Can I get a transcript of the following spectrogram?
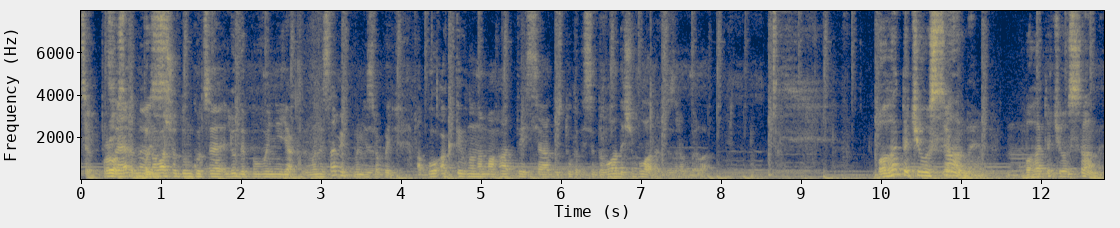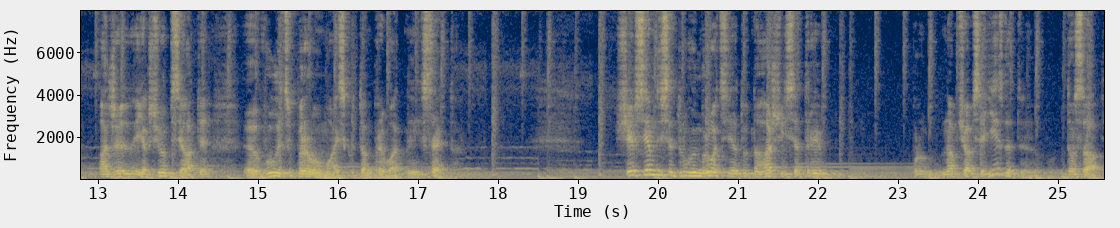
Це просто це, без... на вашу думку, це люди повинні як? Вони самі повинні зробити, або активно намагатися достукатися до влади, щоб влада це зробила. Багато чого саме. Багато чого саме. Адже якщо взяти е, вулицю Первомайську, там приватний сектор. Ще в 72-му році я тут на Га-63 навчався їздити до САП.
